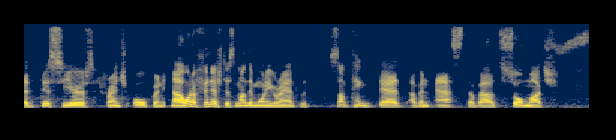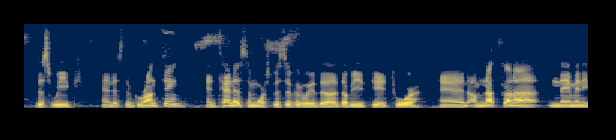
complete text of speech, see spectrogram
at this year's French Open. Now, I want to finish this Monday morning rant with something that I've been asked about so much this week, and it's the grunting in tennis and more specifically the WTA Tour. And I'm not gonna name any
